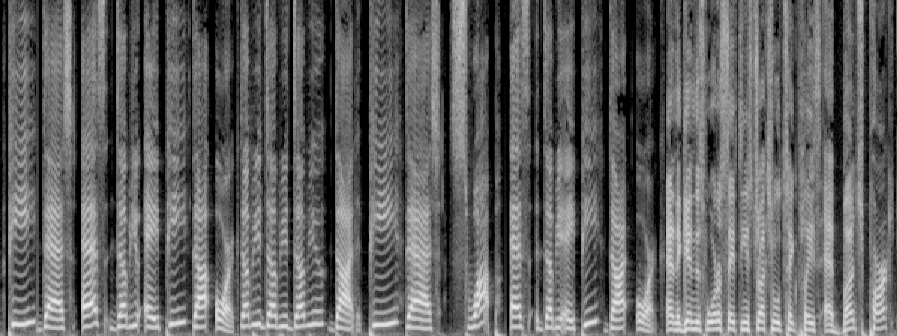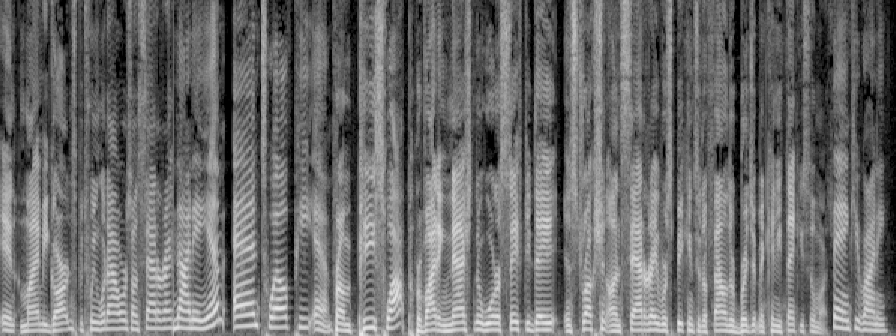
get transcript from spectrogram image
www.p-swap.org. And again, this water safety instruction will take place at Bunche Park in Miami Gardens between what hours on Saturday? 9 a.m. and 12 p.m. From P Swap, providing National Water Safety Day instruction on Saturday. We're speaking to the founder, Bridget McKinney. Thank you so much. Thank you, Ronnie.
